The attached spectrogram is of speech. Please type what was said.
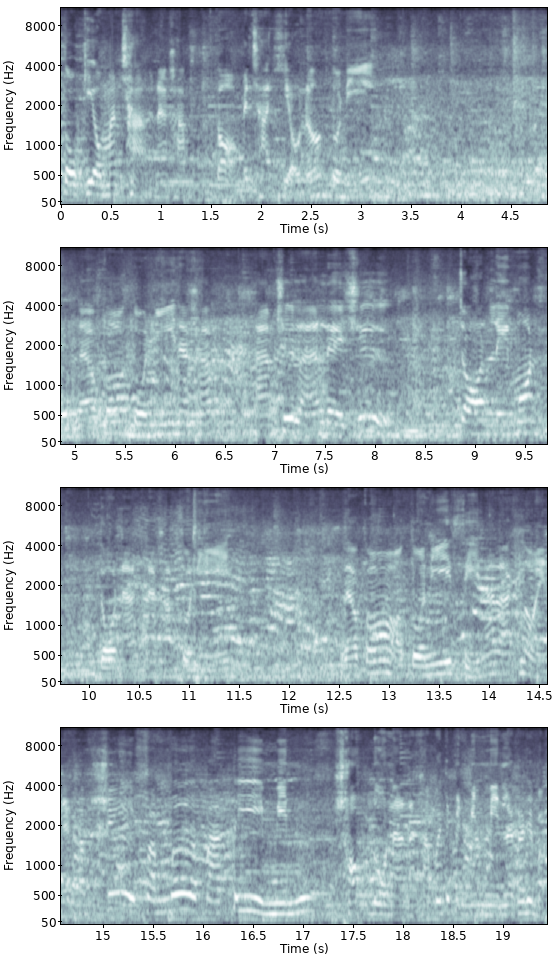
โตเกียวมัทฉะนะครับ ก็เป็นชาเขียวเนาะตัวนี้ แล้วก็ตัวนี้นะครับ ตามชื่อร้านเลยชื่อจอห์นเลมอนโดนัทนะครับตัวนี้ แล้วก็ตัวนี้สีน่ารักหน่อยนะครับ ชื่อ Summer Party Mint Choc Donut นะครับ ก็จะเป็นมินมินๆแล้วก็จะแบบ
